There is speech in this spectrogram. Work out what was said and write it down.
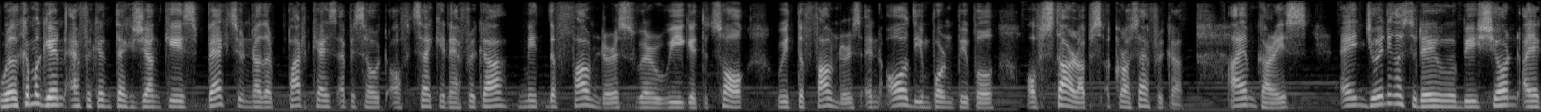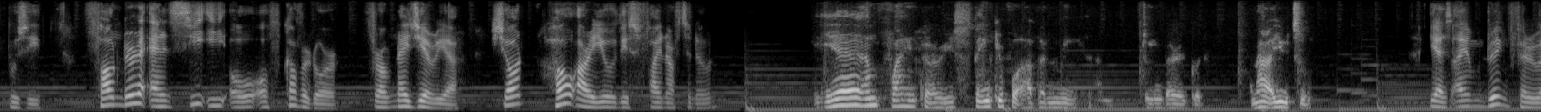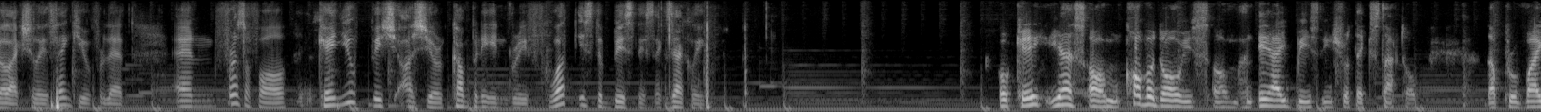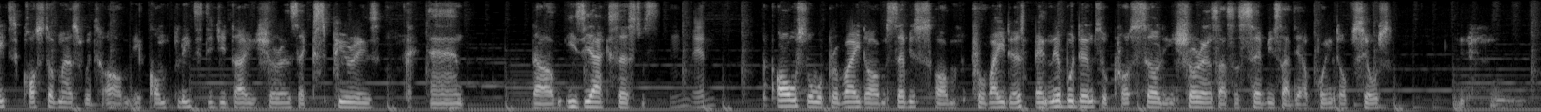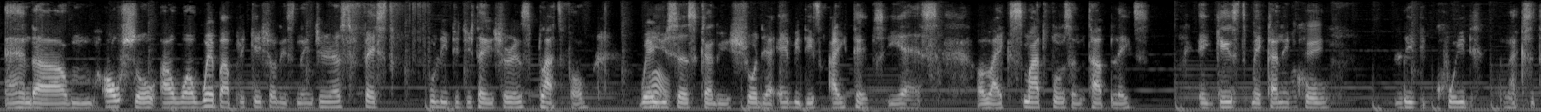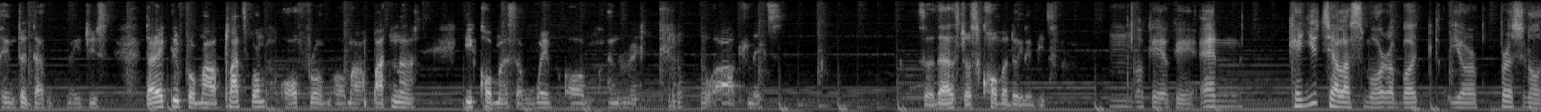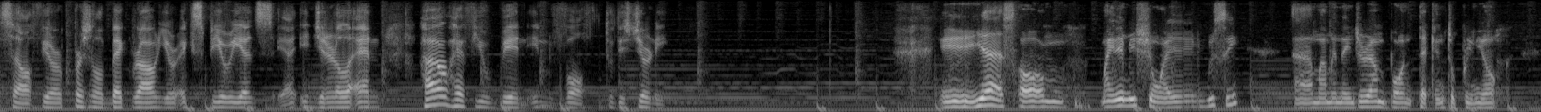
Welcome again, African Tech Junkies, back to another podcast episode of Tech in Africa Meet the Founders, where we get to talk with the founders and all the important people of startups across Africa. I am Karis, and joining us today will be Sean Ayakbusi, founder and CEO of Coverdoor from Nigeria. Sean, how are you this fine afternoon? Yeah, I'm fine, Karis. Thank you for having me. I'm doing very good. And how are you too? Yes, I am doing very well actually. Thank you for that. And first of all, can you pitch us your company in brief? What is the business exactly? Okay, yes, um, Coverdoor is um, an AI-based insurtech startup that provides customers with um, a complete digital insurance experience and um, easy access to. Mm, and also will provide um, service um, providers, enable them to cross-sell insurance as a service at their point of sales. And um, also, our web application is Nigeria's first fully digital insurance platform where wow. users can insure their everyday items, yes, or like smartphones and tablets against mechanical, okay. Liquid, and accidental damages directly from our platform or from um, our partner e-commerce and web um, and retail outlets. So that's just covered a little bit. Mm, okay, okay. And can you tell us more about your personal self, your personal background, your experience uh, in general, and how have you been involved to this journey? Uh, yes, um, my name is Sean Ayakbusi. Um, I'm a Nigerian-born tech entrepreneur,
